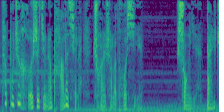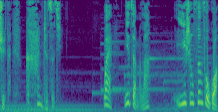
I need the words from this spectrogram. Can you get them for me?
他不知何时竟然爬了起来，穿上了拖鞋，双眼呆滞的看着自己。喂，你怎么了？医生吩咐过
